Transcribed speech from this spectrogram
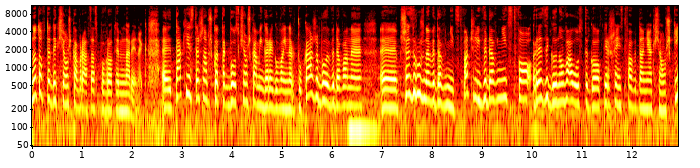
no to wtedy książka wraca z powrotem na rynek. E, tak jest też na przykład, tak było z książkami Garego Wajnarczuka, że były wydawane e, przez różne wydawnictwa, czyli wydawnictwo rezygnowało z tego pierwszeństwa wydania książki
